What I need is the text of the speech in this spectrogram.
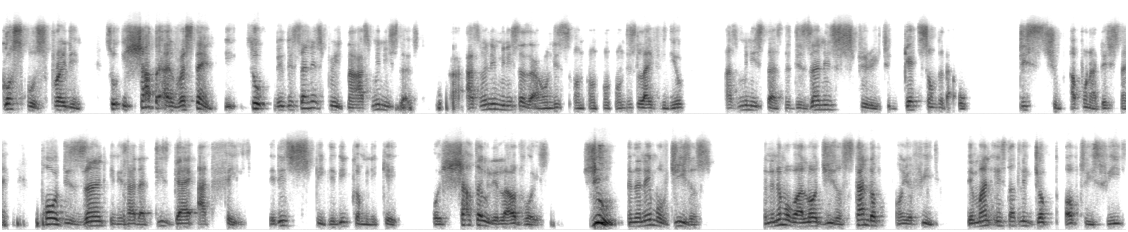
gospel spreading. So it shouted and verse 10. So the discerning spirit now, as ministers, uh, as many ministers are on this on, on, on this live video, as ministers, the discerning spirit to get something that oh, this should happen at this time. Paul discerned in his heart that this guy had faith. They didn't speak, they didn't communicate, but he shouted with a loud voice, You, in the name of Jesus, in the name of our Lord Jesus, stand up on your feet. The man instantly jumped up to his feet,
